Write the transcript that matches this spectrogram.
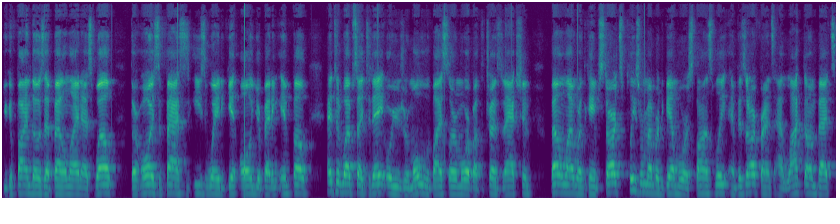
you can find those at betonline as well. They're always the fastest, easy way to get all your betting info. Head to the website today or use your mobile device to learn more about the trends in action. BetOnline, where the game starts. Please remember to gamble responsibly and visit our friends at Locked On Bets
